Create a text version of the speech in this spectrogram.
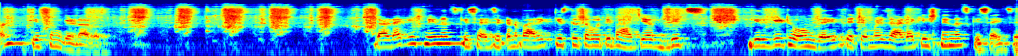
पण किसून घेणार आहोत. जाड्या किसणीनंच किसायचे कारण बारीक किसले तर मग ती भाजी अगदीच गिरगीट होऊन जाईल त्याच्यामुळे जाड्या किसणीनंच किसायचे.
